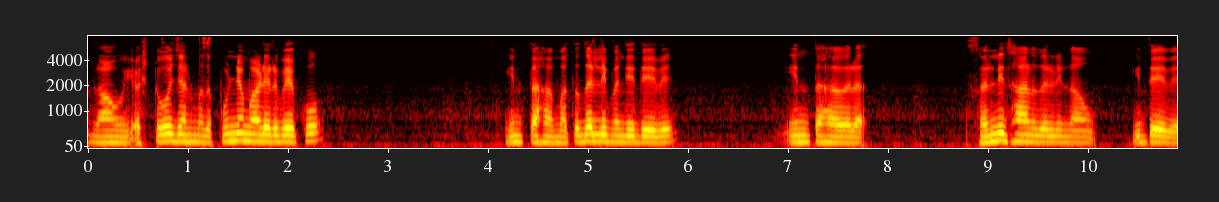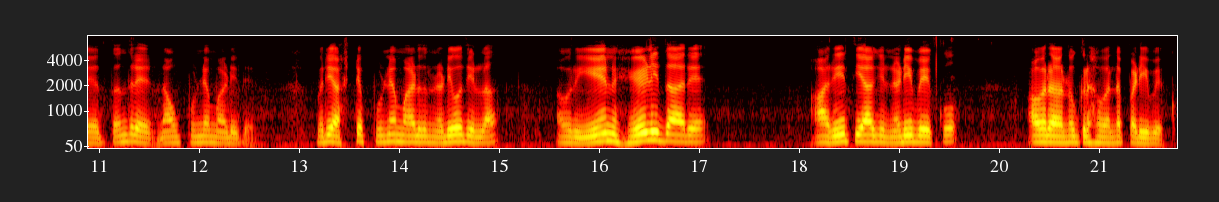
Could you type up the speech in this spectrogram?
ನಾವು ಎಷ್ಟೋ ಜನ್ಮದ ಪುಣ್ಯ ಮಾಡಿರಬೇಕು ಇಂತಹ ಮತದಲ್ಲಿ ಬಂದಿದ್ದೇವೆ. ಇಂತಹವರ ಸನ್ನಿಧಾನದಲ್ಲಿ ನಾವು ಇದ್ದೇವೆ ಅಂತಂದರೆ ನಾವು ಪುಣ್ಯ ಮಾಡಿದ್ದೇವೆ. ಬರೀ ಅಷ್ಟೇ ಪುಣ್ಯ ಮಾಡಿದ್ರೆ ನಡೆಯೋದಿಲ್ಲ. ಅವರು ಏನು ಹೇಳಿದ್ದಾರೆ ಆ ರೀತಿಯಾಗಿ ನಡಿಬೇಕು. ಅವರ ಅನುಗ್ರಹವನ್ನು ಪಡಿಬೇಕು.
